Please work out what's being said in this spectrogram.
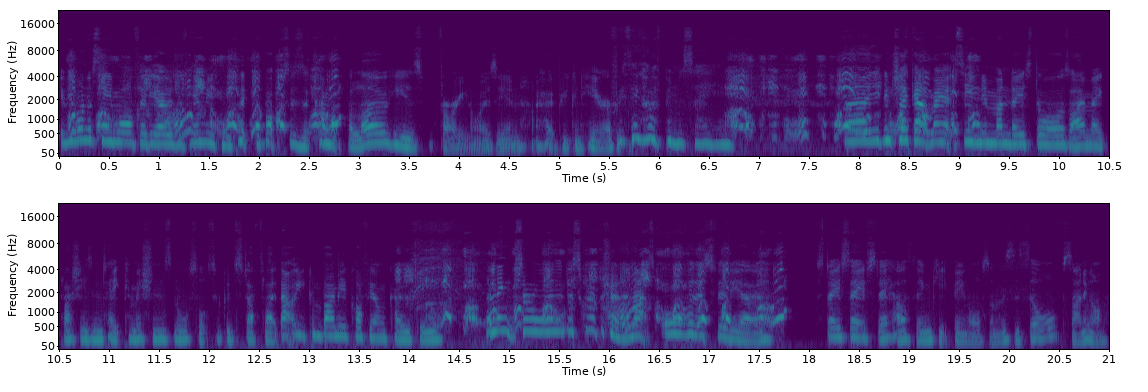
if you want to see more videos of him, you can click the boxes that come up below. He is very noisy and I hope you can hear everything I've been saying. Uh, you can check out my Etsy and Numonday stores. I make plushies and take commissions and all sorts of good stuff like that. Or you can buy me a coffee on Ko-fi. The links are all in the description and that's all for this video. Stay safe, stay healthy and keep being awesome. This is Silvolf signing off.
